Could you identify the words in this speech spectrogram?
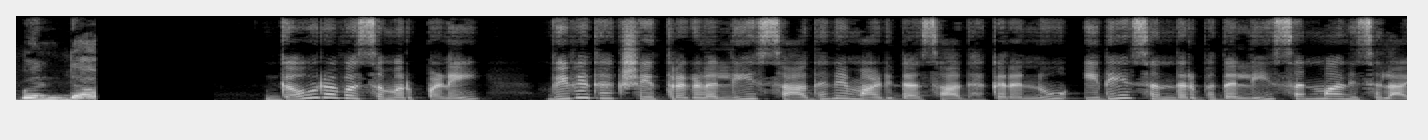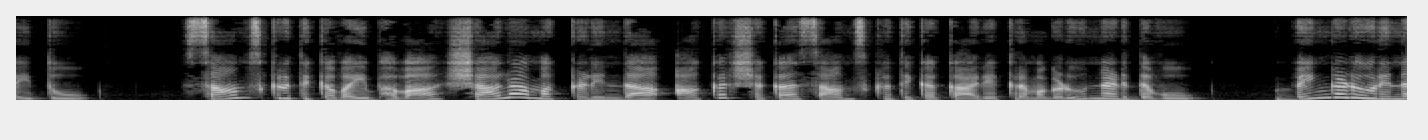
When doubt ಗೌರವ ಸಮರ್ಪಣೆ ವಿವಿಧ ಕ್ಷೇತ್ರಗಳಲ್ಲಿ ಸಾಧನೆ ಮಾಡಿದ ಸಾಧಕರನ್ನು ಇದೇ ಸಂದರ್ಭದಲ್ಲಿ ಸನ್ಮಾನಿಸಲಾಯಿತು. ಸಾಂಸ್ಕೃತಿಕ ವೈಭವ, ಶಾಲಾ ಮಕ್ಕಳಿಂದ ಆಕರ್ಷಕ ಸಾಂಸ್ಕೃತಿಕ ಕಾರ್ಯಕ್ರಮಗಳು ನಡೆದವು. ಬೆಂಗಳೂರಿನ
